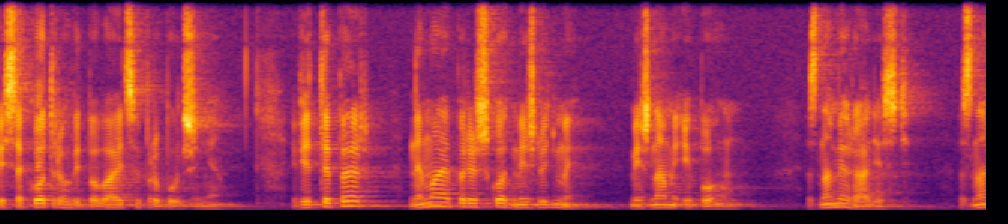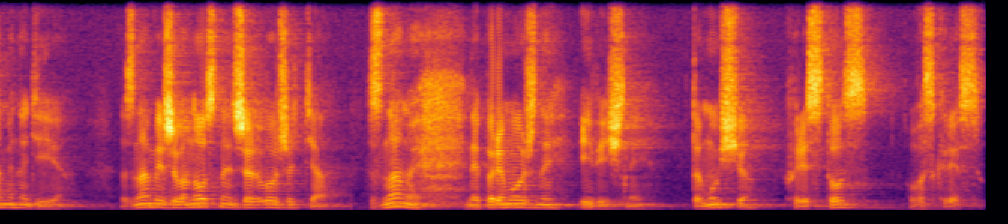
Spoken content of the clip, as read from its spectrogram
після котрого відбувається пробудження. Відтепер немає перешкод між людьми, між нами і Богом. З нами радість, з нами надія, з нами живоносне джерело життя, з нами непереможний і вічний, тому що Христос Воскрес.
